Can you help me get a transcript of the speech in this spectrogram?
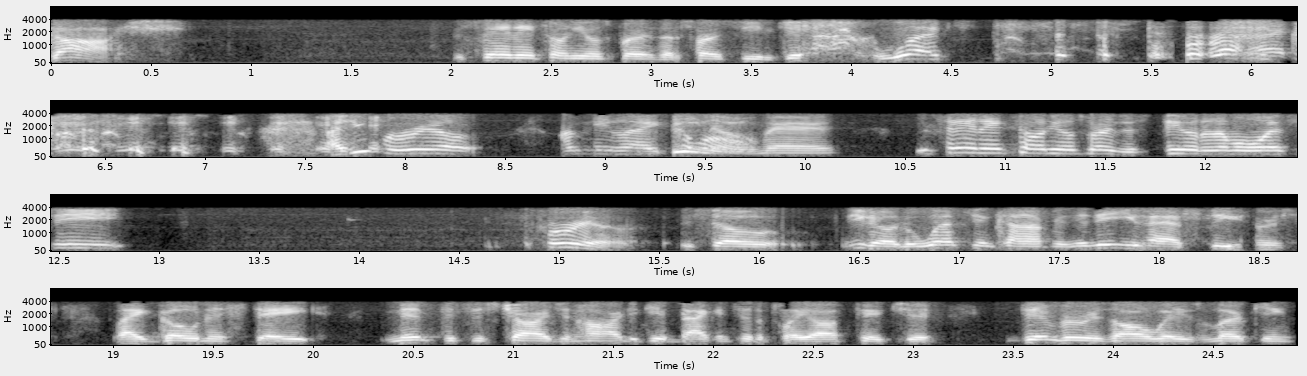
gosh, the San Antonio Spurs are the first seed again. what? right. are you for real? I mean, like, come on, man. The San Antonio Spurs are still the number one seed. for real. So you know the Western Conference, and then you have sleepers like Golden State. Memphis is charging hard to get back into the playoff picture. Denver is always lurking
